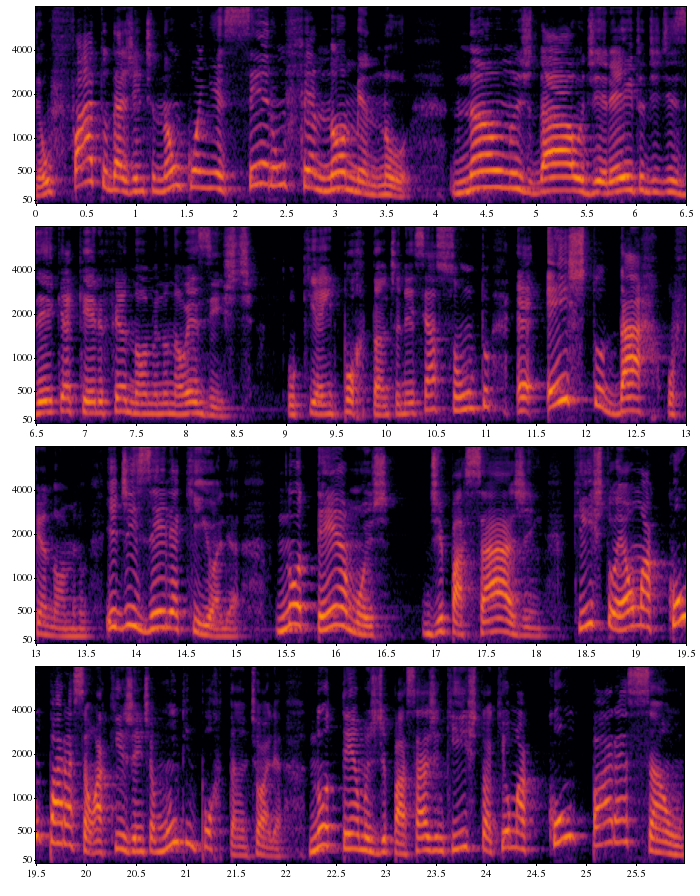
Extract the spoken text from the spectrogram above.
o fato da gente não conhecer um fenômeno não nos dá o direito de dizer que aquele fenômeno não existe. O que é importante nesse assunto é estudar o fenômeno. E diz ele aqui, olha, notemos de passagem que isto é uma comparação. Aqui, gente, é muito importante, olha, notemos de passagem que isto aqui é uma comparação,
